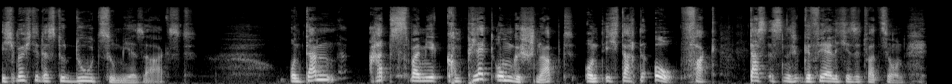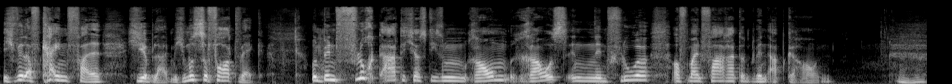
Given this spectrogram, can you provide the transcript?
ich möchte, dass du du zu mir sagst. Und dann hat es bei mir komplett umgeschnappt und ich dachte, oh, fuck, das ist eine gefährliche Situation. Ich will auf keinen Fall hier bleiben. Ich muss sofort weg. Und bin fluchtartig aus diesem Raum raus in den Flur auf mein Fahrrad und bin abgehauen. Mhm.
